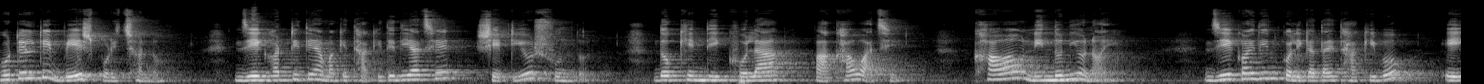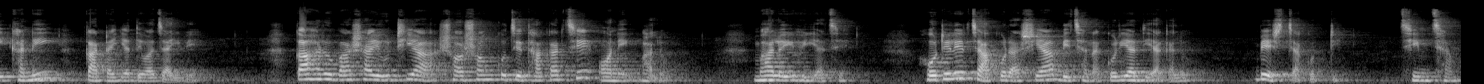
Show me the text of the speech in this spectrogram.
হোটেলটি বেশ পরিচ্ছন্ন। যে ঘরটিতে আমাকে থাকিতে দিয়াছে, সেটিও সুন্দর। দক্ষিণ দিক খোলা, পাখাও আছে। খাওয়াও নিন্দনীয় নয়। যে কয়দিন কলিকাতায় থাকিব, এইখানেই কাটাইয়া দেওয়া যাইবে। কাহারও বাসায় উঠিয়া সসংকোচে থাকার চেয়ে অনেক ভালো। ভালোই হইয়াছে। হোটেলের চাকর আসিয়া বিছানা করিয়া দিয়া গেল। বেশ চাকরটি, ছিমছাম,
